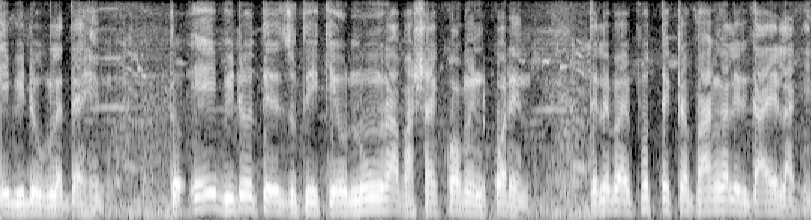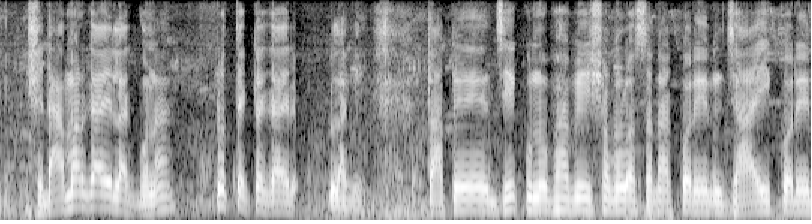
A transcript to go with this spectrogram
এই ভিডিওগুলো দেখেন। তো এই ভিডিওতে যদি কেউ নোংরা ভাষায় কমেন্ট করেন তাহলে ভাই প্রত্যেকটা বাঙালির গায়ে লাগে। সেটা আমার গায়ে লাগবো না, প্রত্যেকটা গায়ে লাগে। তো আপনি যে কোনোভাবেই সমালোচনা করেন, যাই করেন,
